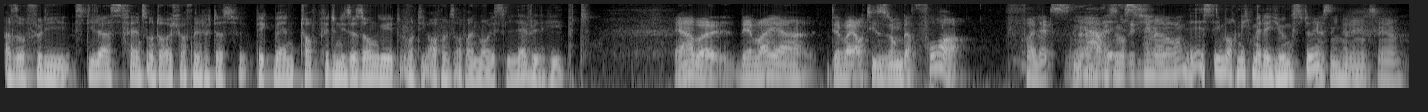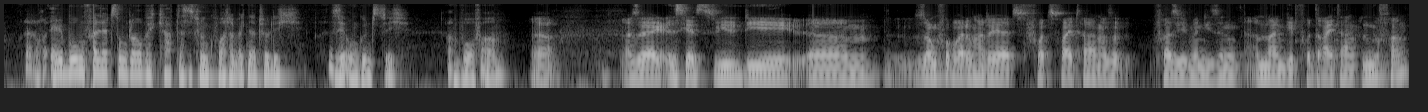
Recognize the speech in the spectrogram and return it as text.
Also für die Steelers-Fans unter euch hoffen wir natürlich, dass Big Ben topfit in die Saison geht und die Offense auf ein neues Level hebt. Ja, aber der war ja, der war ja auch die Saison davor verletzt. Ne? Ja, Habe ich das noch richtig in Erinnerung? Er ist eben auch nicht mehr der Jüngste. Er ist nicht mehr der Jüngste, ja. Er hat auch Ellbogenverletzung, glaube ich, gehabt. Das ist für einen Quarterback natürlich sehr ungünstig am Wurfarm. Ja. Also er ist jetzt wie die ähm, Saisonvorbereitung hat er jetzt vor zwei Tagen, also quasi, wenn die Sendung online geht, vor drei Tagen angefangen.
